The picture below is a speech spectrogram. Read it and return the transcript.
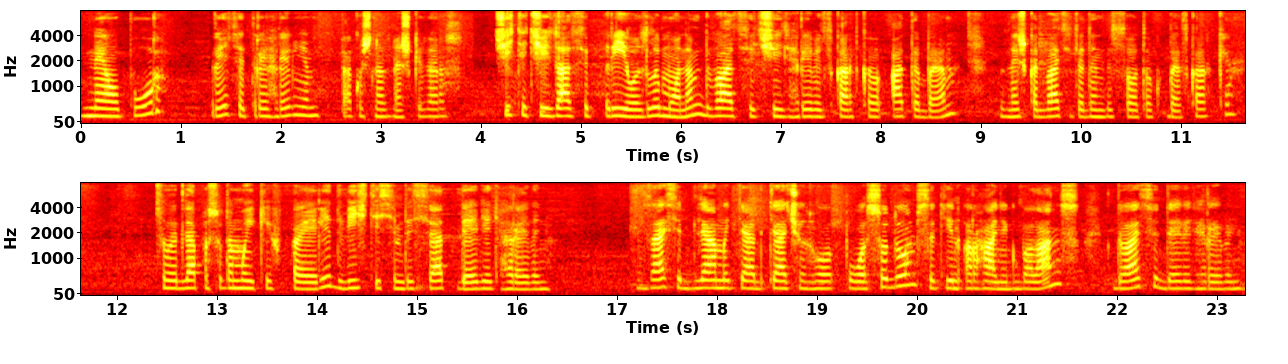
Неопур. 33 гривні. Також на знижки зараз. Чистячий засіб Ріо з лимоном 26 гривень з карткою АТБ. Знижка 21% без картки. Сили для посудомийки Фері 279 гривень. Засіб для миття дитячого посуду Сатін Органік Баланс 29 гривень.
